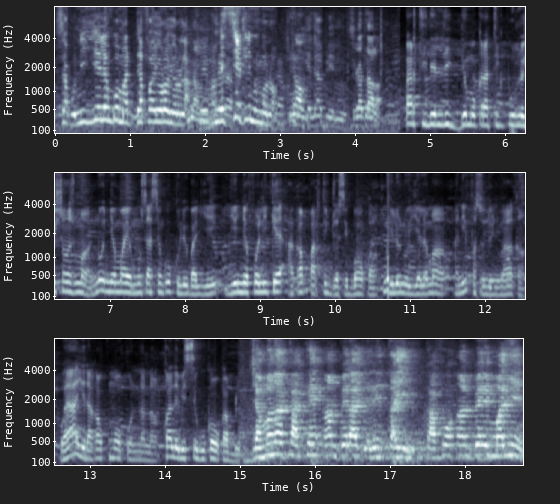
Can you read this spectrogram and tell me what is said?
sabu ni yelenko ma dafa yɔrɔ yɔrɔ la an bɛ siyɛkili min kɔnɔ gɛlɛya bɛ yen nɔ parti de ligue démocratique pour le changement n'o ɲɛmaa ye musa senko kulibali ye ye ɲɛfɔli kɛ a ka parti jɔsebɔn kan n'o dilen don yɛlɛma ani fasodenɲumanya kan wa y'a yira ka kumaw kɔnɔna na k'ale bɛ segukaw ka bila jamana ka kɛ an bɛɛ lajɛlen ta ye k'a fɔ an bɛɛ ye maliyɛn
